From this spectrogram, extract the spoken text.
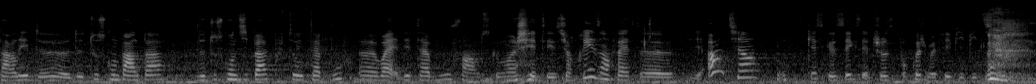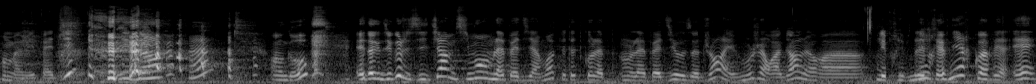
parler de, de tout ce qu'on parle pas, de tout ce qu'on dit pas plutôt. Des tabous. Euh, ouais, des tabous, enfin, parce que moi j'ai été surprise en fait. Euh, j'ai dit, ah tiens, qu'est-ce que c'est que cette chose? Pourquoi je me fais pipi dessus? On m'avait pas dit, dis donc, hein? En gros. Et donc du coup, je me suis dit, tiens, mais si moi on me l'a pas dit à moi, peut-être qu'on l'a- on l'a pas dit aux autres gens, et moi j'aimerais bien leur euh, Les les prévenir. prévenir quoi. Faire, hé,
